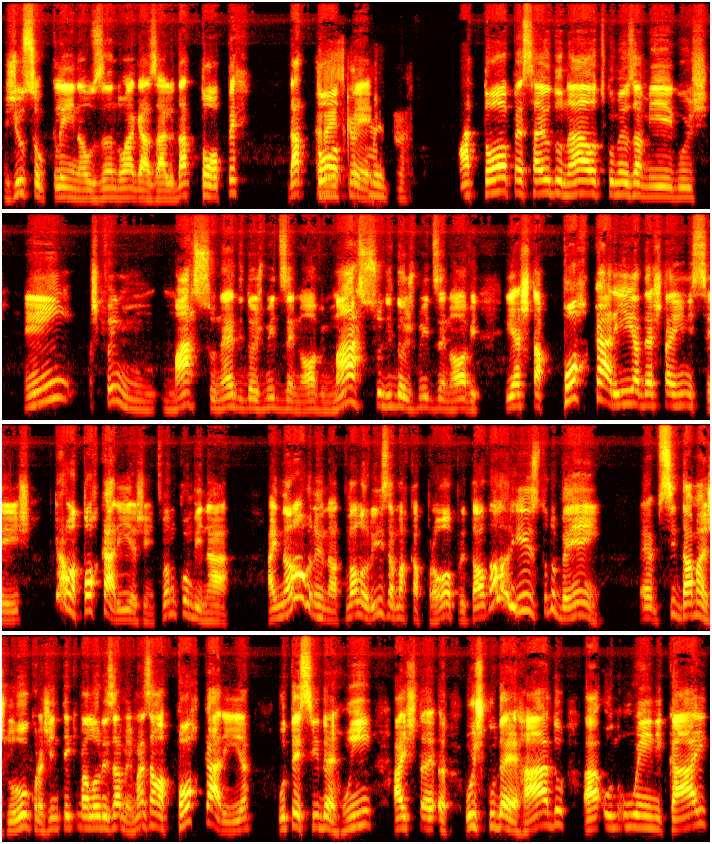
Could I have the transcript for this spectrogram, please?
Gilson Kleina usando um agasalho da Topper, da Topper. A Topper saiu do Náutico, meus amigos, em acho que foi em março né, de 2019, março de 2019, e esta porcaria desta N6, que é uma porcaria, gente, vamos combinar. Aí, não, Renato, valoriza a marca própria e tal, valorize, tudo bem. É, se dá mais lucro, a gente tem que valorizar mesmo, mas é uma porcaria. O tecido é ruim, a, é, o escudo é errado, a, o, o N cai,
